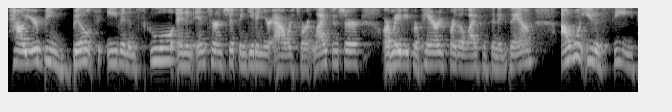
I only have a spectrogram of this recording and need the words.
how you're being built even in school and an internship and getting your hours toward licensure or maybe preparing for the licensing exam. I want you to see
